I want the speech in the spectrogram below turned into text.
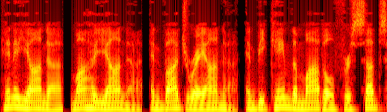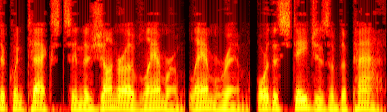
Hinayana, Mahayana, and Vajrayana, and became the model for subsequent texts in the genre of lamrim or the stages of the path.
